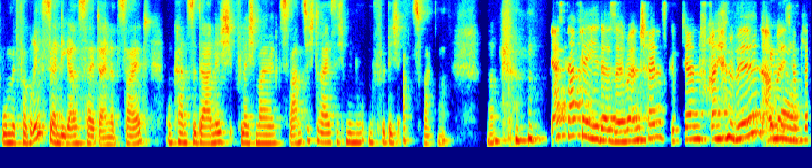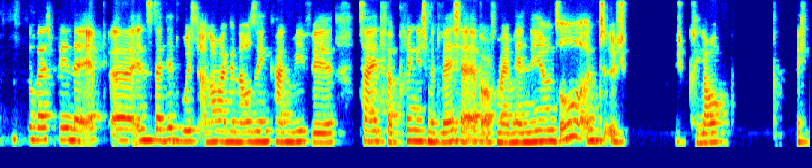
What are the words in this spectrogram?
womit verbringst du denn die ganze Zeit deine Zeit? Und kannst du da nicht vielleicht mal 20, 30 Minuten für dich abzwacken? Ne? Ja, es darf ja jeder selber entscheiden. Es gibt ja einen freien Willen, aber genau. ich habe letztens zum Beispiel eine App äh, installiert, wo ich auch nochmal genau sehen kann, wie viel Zeit verbringe ich mit welcher App auf meinem Handy und so. Und ich, ich glaube, ich,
